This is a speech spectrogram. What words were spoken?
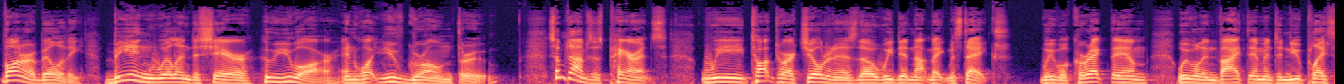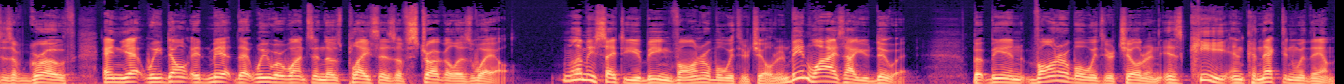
vulnerability, being willing to share who you are and what you've grown through. Sometimes, as parents, we talk to our children as though we did not make mistakes. We will correct them, we will invite them into new places of growth, and yet we don't admit that we were once in those places of struggle as well. Let me say to you being vulnerable with your children, being wise how you do it, but being vulnerable with your children is key in connecting with them,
